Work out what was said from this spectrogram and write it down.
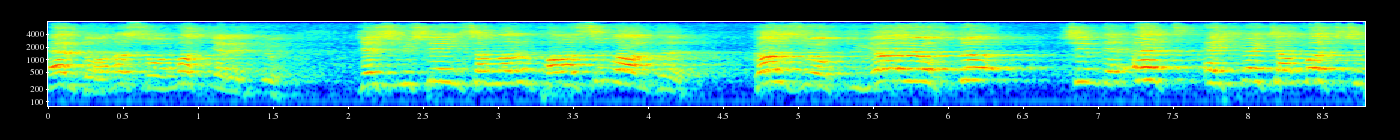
Erdoğan'a sormak gerekiyor. Geçmişte insanların parası vardı. Gaz yoktu, yağ yoktu. Şimdi et, ekmek almak için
